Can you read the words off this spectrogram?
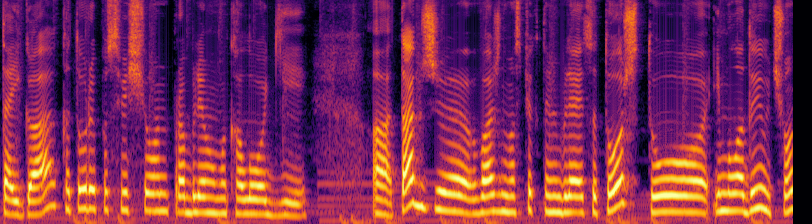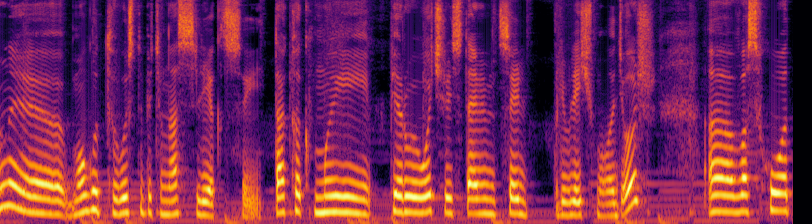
Тайга, который посвящен проблемам экологии, а также важным аспектом является то, что и молодые ученые могут выступить у нас с лекцией. Так как мы в первую очередь ставим цель привлечь молодежь, э, восход,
